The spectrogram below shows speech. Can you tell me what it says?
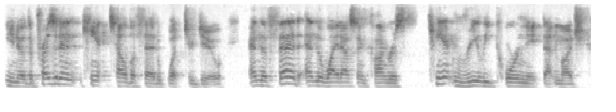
you know, the president can't tell the Fed what to do. And the Fed and the White House and Congress can't really coordinate that much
